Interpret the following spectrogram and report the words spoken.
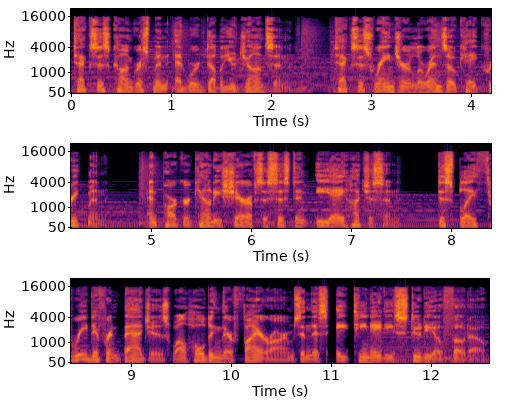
Texas Congressman Edward W. Johnson, Texas Ranger Lorenzo K. Creekman, and Parker County Sheriff's Assistant E.A. Hutchison display three different badges while holding their firearms in this 1880s studio photo.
